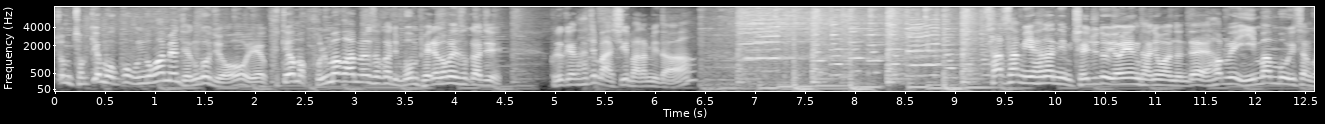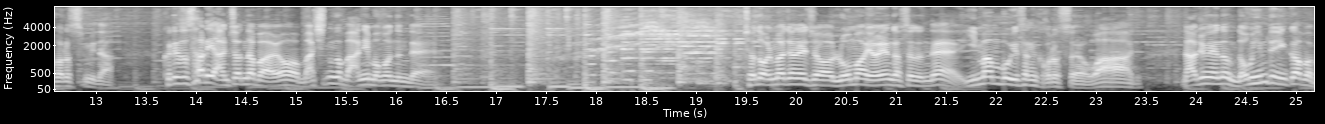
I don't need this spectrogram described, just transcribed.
좀 적게 먹고 운동하면 되는 거죠. 예, 구태여 막 굶어가면서까지 몸 배려가면서까지 그렇게는 하지 마시기 바랍니다. 432 하나님 제주도 여행 다녀왔는데 하루에 2만 보 이상 걸었습니다. 그래서 살이 안 쪘나 봐요. 맛있는 거 많이 먹었는데. 저도 얼마 전에 저 로마 여행 갔었는데 2만 보 이상 걸었어요. 와 나중에는 너무 힘드니까 뭐,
